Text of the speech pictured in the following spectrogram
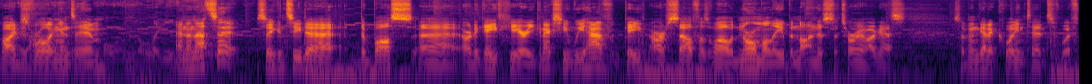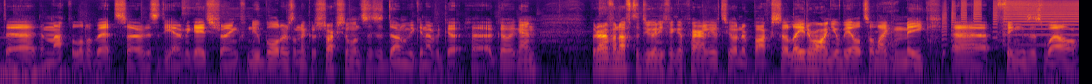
by just rolling into him. And then that's it. So you can see the the boss, uh, or the gate here. You can actually, we have gate ourselves as well, normally, but not in this tutorial, I guess. So we can get acquainted with the, the map a little bit. So this is the enemy gate strength, new boulders under construction. Once this is done, we can have a go, uh, a go again. We don't have enough to do anything apparently with 200 bucks. So later on, you'll be able to like make uh, things as well.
